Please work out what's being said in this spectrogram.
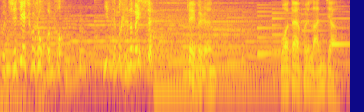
会直接抽出魂魄。你怎么可能没事？这个人，我带回兰家了。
